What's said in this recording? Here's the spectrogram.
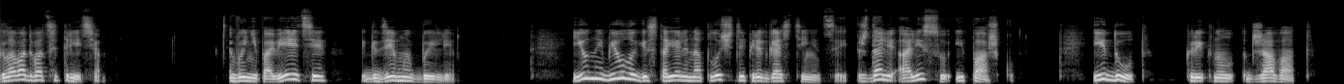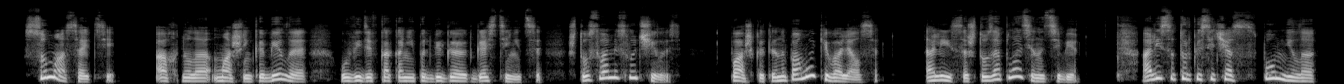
Глава 23. Вы не поверите, где мы были. Юные биологи стояли на площади перед гостиницей, ждали Алису и Пашку. «Идут!» — крикнул Джават. «С ума сойти!» — ахнула Машенька Белая, увидев, как они подбегают к гостинице. «Что с вами случилось? Пашка, ты на помойке валялся? Алиса, что за платье на тебе?» Алиса только сейчас вспомнила,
